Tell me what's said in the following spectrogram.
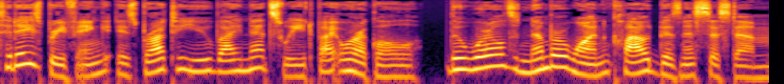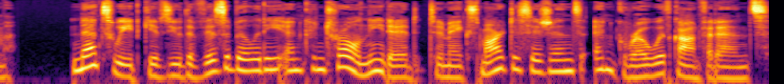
Today's briefing is brought to you by NetSuite by Oracle, the world's number one cloud business system. NetSuite gives you the visibility and control needed to make smart decisions and grow with confidence.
